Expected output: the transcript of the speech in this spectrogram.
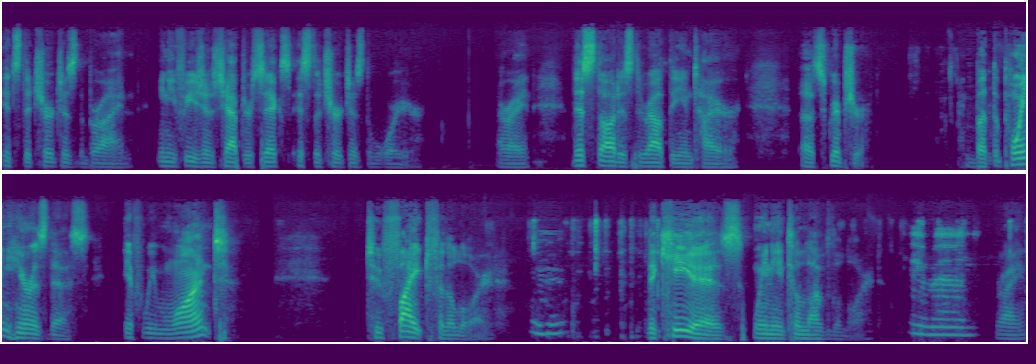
it's the church as the bride. In ephesians chapter 6 it's the church as the warrior. All right? This thought is throughout the entire uh, scripture. But the point here is this. If we want to fight for the lord Mhm. the key is we need to love the lord. Amen. Right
